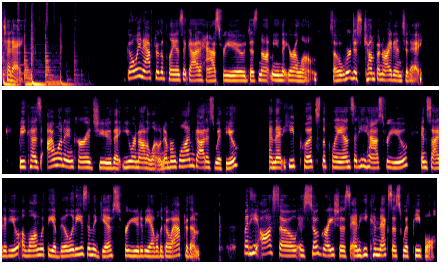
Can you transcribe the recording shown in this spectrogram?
today. Going after the plans that God has for you does not mean that you're alone. So we're just jumping right in today because I want to encourage you that you are not alone. Number one, God is with you and that He puts the plans that He has for you inside of you, along with the abilities and the gifts for you to be able to go after them. But He also is so gracious and He connects us with people.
